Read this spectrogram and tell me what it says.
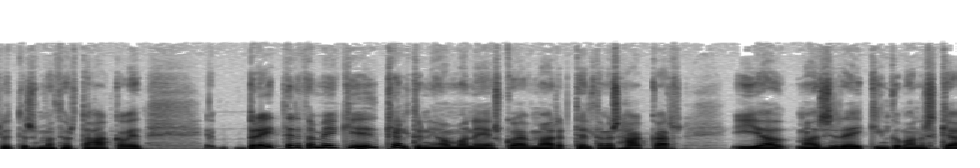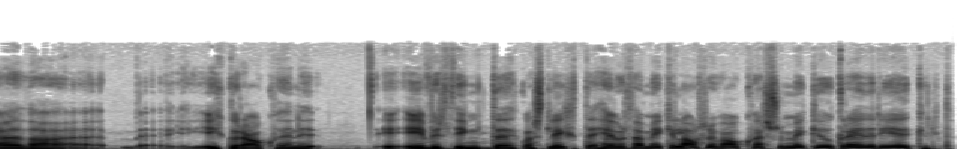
hlutir sem maður þurfti að haka við. Breytir þetta mikið yðgjaldun hjá manni, sko ef maður til dæmis hakar í að maður sé reykingu manneskja eða eh, ykkur ákveðinni yfir þyngd eða eitthvað slíkt, hefur það mikil áhrif á hversu mikið þú greiðir í yðgjöld?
